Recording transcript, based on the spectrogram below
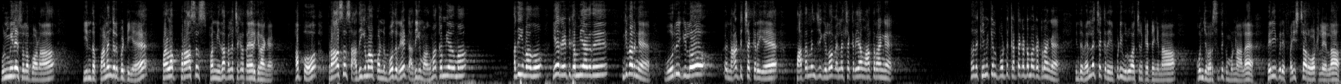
உண்மையிலே சொல்ல போனா இந்த பனங்கருப்பட்டியை பல ப்ராசஸ் பண்ணி தான் வெள்ளை சக்கரை தயாரிக்கிறாங்க. அப்போ ப்ராசஸ் அதிகமாக பண்ணும்போது ரேட் அதிகமாகுமா கம்மியாகுமா? அதிகமாகும். ஏன் ரேட்டு கம்மியாகுது? இங்கே பாருங்க ஒரு கிலோ நாட்டு சர்க்கரையை பதினஞ்சு கிலோ வெள்ளை சர்க்கரையா மாற்றுறாங்க அதில் கெமிக்கல் போட்டு கட்ட கட்டமாக கட்டுறாங்க. இந்த வெள்ளச்சக்கரை எப்படி உருவாச்சுன்னு கேட்டிங்கன்னா கொஞ்சம் வருஷத்துக்கு முன்னால் பெரிய பெரிய ஃபைவ் ஸ்டார் ஹோட்டல்ல எல்லாம்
